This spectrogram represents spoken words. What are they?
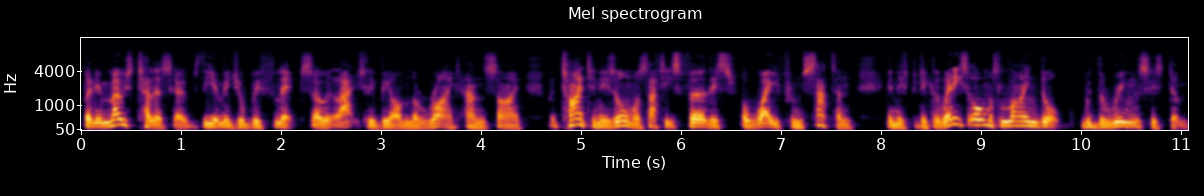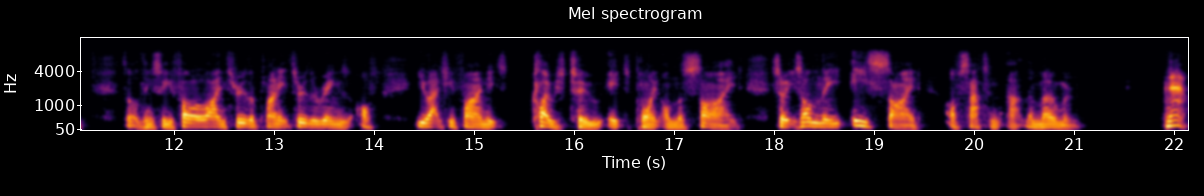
But in most telescopes, the image will be flipped, so it'll actually be on the right hand side. But Titan is almost at its furthest away from Saturn in this particular, when it's almost lined up with the ring system sort of thing. So you follow a line through the planet, through the rings off, you actually find it's close to its point on the side. So it's on the east side of Saturn at the moment. Now,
